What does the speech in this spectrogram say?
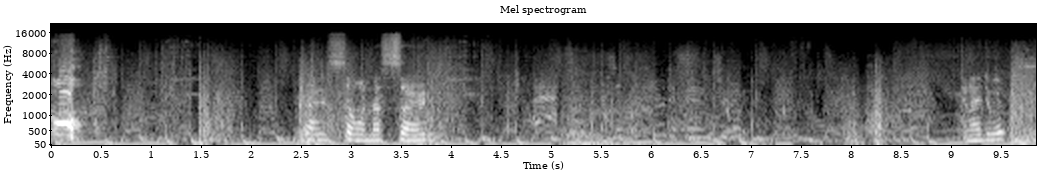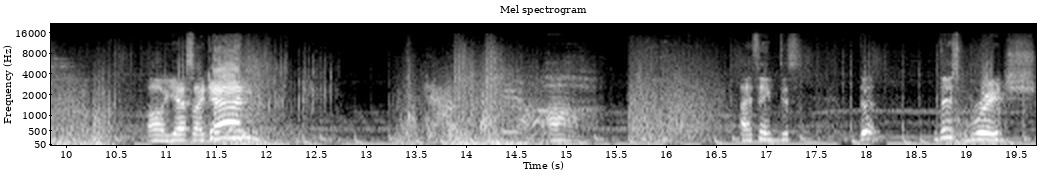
Oh! That is so unnecessary. Can I do it? Oh, yes, I can! Ah. I think this the this bridge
